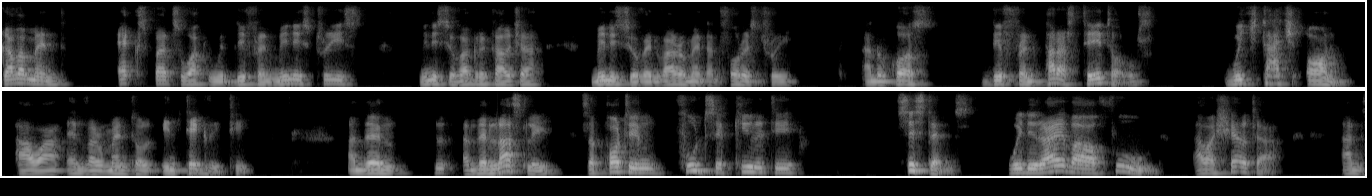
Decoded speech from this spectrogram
government experts working with different ministries, Ministry of Agriculture, Ministry of Environment and Forestry, and of course, different parastatals which touch on our environmental integrity. And then, and then lastly, supporting food security systems. We derive our food, our shelter, and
